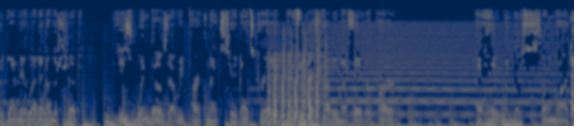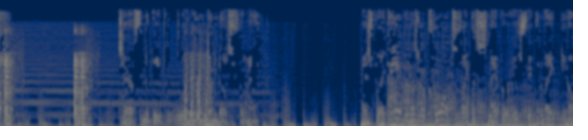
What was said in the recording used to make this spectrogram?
we down here landing on the ship. These windows that we parked next to, that's great. I think that's probably my favorite part. I hate windows so much. Terror from the Deep ruined windows for me. I just be like, hey, windows are cool. It's like a sniper roof. We can, like, you know,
